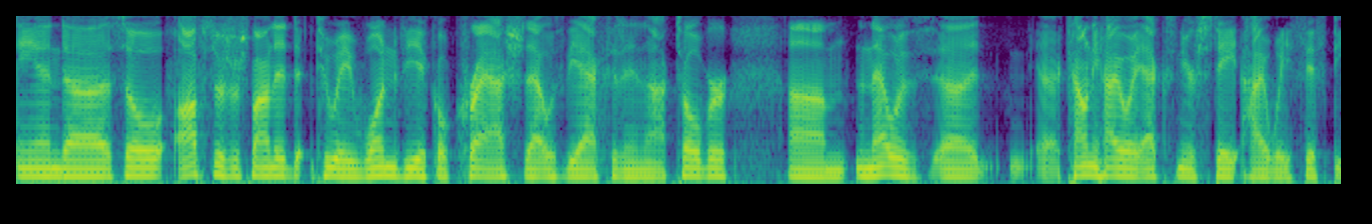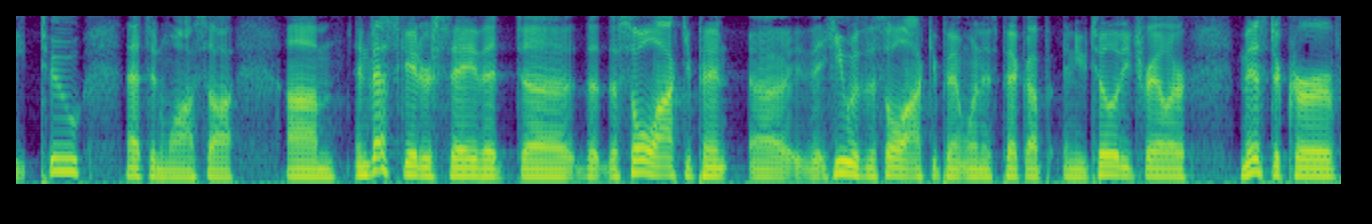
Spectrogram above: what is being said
And uh, so officers responded to a one vehicle crash. That was the accident in October. Um, and that was uh, uh, County Highway X near State Highway 52. That's in Wausau. Um, investigators say that uh, the, the sole occupant, uh, that he was the sole occupant when his pickup and utility trailer missed a curve,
